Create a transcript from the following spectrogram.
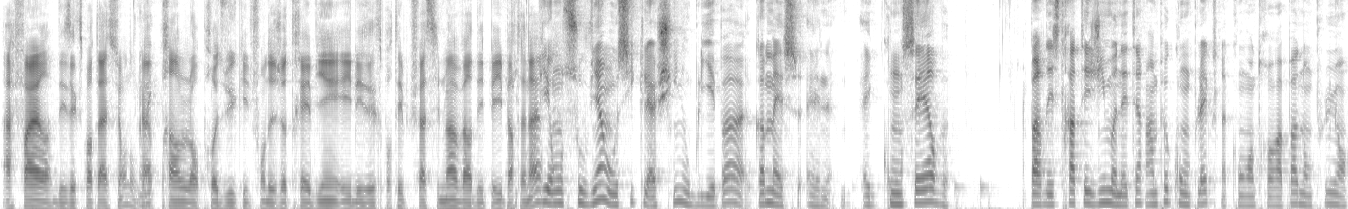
à faire des exportations, donc à prendre leurs produits qu'ils font déjà très bien et les exporter plus facilement vers des pays partenaires. Puis on se souvient aussi que la Chine, n'oubliez pas, comme elle, se- elle- elle conserve par des stratégies monétaires un peu complexes, qu'on rentrera pas non plus en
